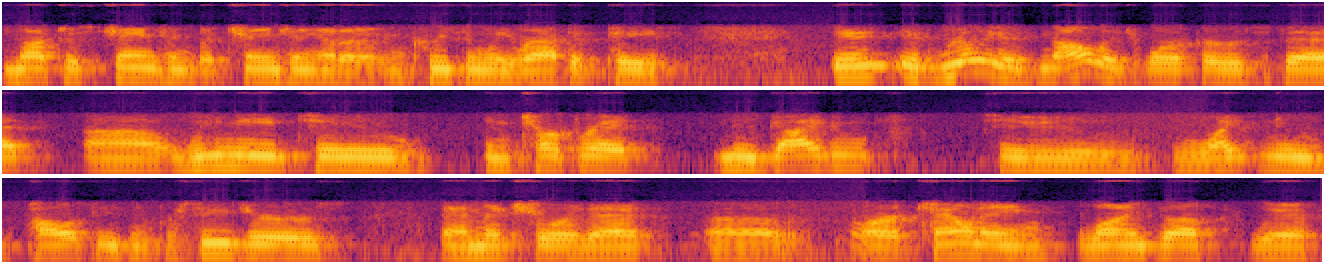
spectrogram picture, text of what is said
not just changing, but changing at an increasingly rapid pace. It, it really is knowledge workers that uh, we need to interpret new guidance, to write new policies and procedures, and make sure that uh, our accounting lines up with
